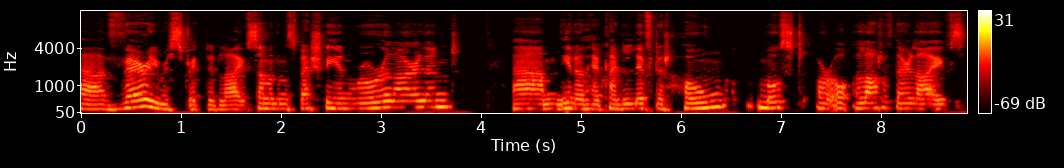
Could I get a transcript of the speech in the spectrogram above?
uh, very restricted lives, some of them, especially in rural Ireland. Um, you know, they had kind of lived at home most or a lot of their lives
